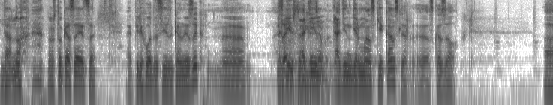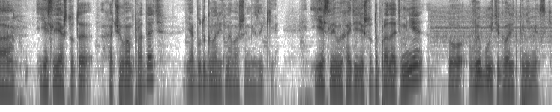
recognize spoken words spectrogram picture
Да, но, что касается э, перехода с языка на язык, э, один, один, один германский канцлер э, сказал, «А, если я что-то хочу вам продать, я буду говорить на вашем языке. Если вы хотите что-то продать мне, то вы будете говорить по-немецки.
